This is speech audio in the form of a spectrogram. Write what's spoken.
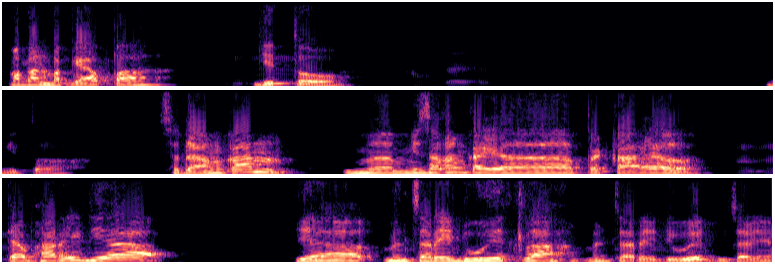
makan pakai apa Mhm. gitu, Oke. gitu. Sedangkan misalkan kayak PKL, Mhm. tiap hari dia dia mencari duit lah, mencari duit, mencari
